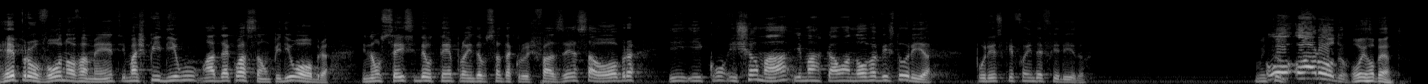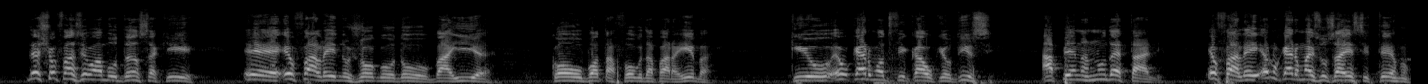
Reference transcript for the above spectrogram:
reprovou novamente, mas pediu uma adequação, pediu obra. E não sei se deu tempo ainda para o Santa Cruz fazer essa obra e, e e chamar e marcar uma nova vistoria. Por isso que foi indeferido. Muito... Ô, ô Haroldo, Oi, Roberto. Deixa eu fazer uma mudança aqui. É, eu falei no jogo do Bahia com o Botafogo da Paraíba que o- eu quero modificar o que eu disse apenas num detalhe. Eu falei, eu não quero mais usar esse termo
